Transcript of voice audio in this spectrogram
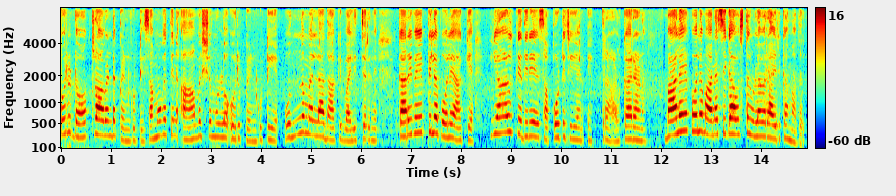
ഒരു ഡോക്ടർ ആവേണ്ട പെൺകുട്ടി സമൂഹത്തിന് ആവശ്യമുള്ള ഒരു പെൺകുട്ടിയെ ഒന്നുമല്ലാതാക്കി വലിച്ചെറിഞ്ഞ് കറിവേപ്പില പോലെ ആക്കിയ ഇയാൾക്കെതിരെ സപ്പോർട്ട് ചെയ്യാൻ എത്ര ആൾക്കാരാണ്. ബാലയെ പോലെ മാനസികാവസ്ഥയുള്ളവരായിരിക്കാം അത്.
